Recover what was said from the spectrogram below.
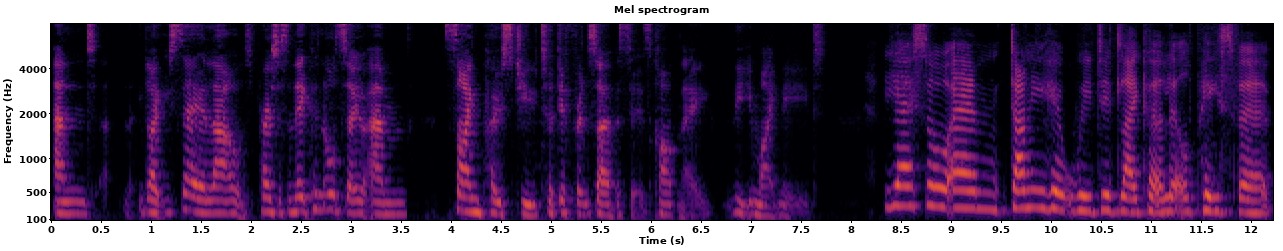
and, like you say, allows process. And they can also um, signpost you to different services, can't they, that you might need. Yeah, so um, Danny, who we did like a little piece for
